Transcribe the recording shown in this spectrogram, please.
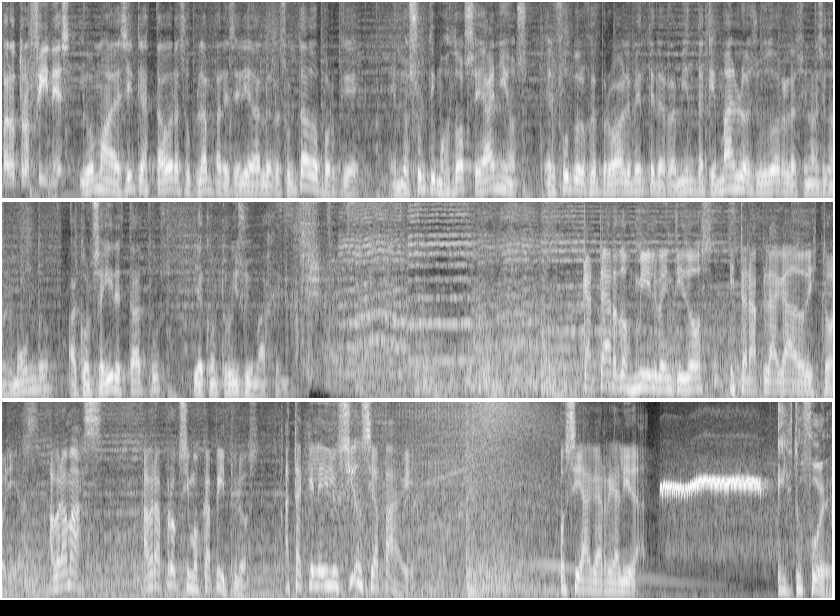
para otros fines y vamos a decir que hasta ahora su plan parecería darle resultado porque en los últimos 12 años el fútbol fue probablemente la herramienta que más lo ayudó a relacionarse con el mundo, a conseguir estatus y a construir su imagen. Qatar 2022 estará plagado de historias. Habrá más, habrá próximos capítulos, hasta que la ilusión se apague o se haga realidad. Esto fue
